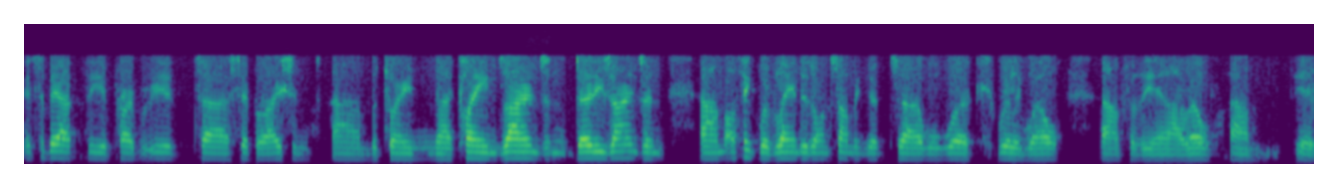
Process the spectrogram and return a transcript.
it's about the appropriate uh, separation um, between uh, clean zones and dirty zones, and um, I think we've landed on something that uh, will work really well uh, for the NRL um, yeah,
